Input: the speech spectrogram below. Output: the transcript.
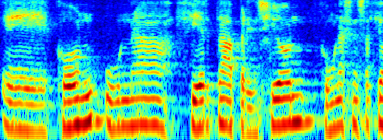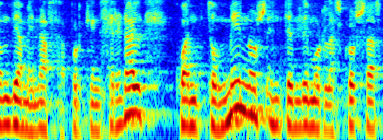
eh, con una cierta aprensión, con una sensación de amenaza, porque en general, cuanto menos entendemos las cosas,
